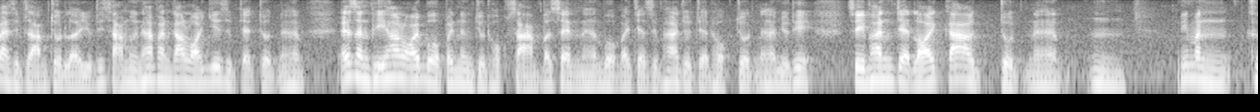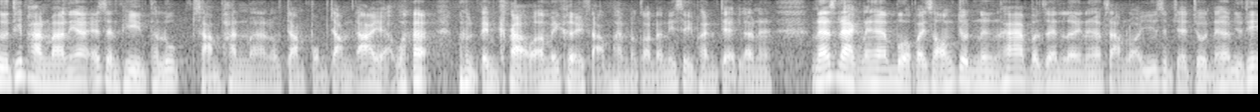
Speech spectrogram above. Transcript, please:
383 จุดเลยอยู่ที่ 35,927 จุดนะครับ S&P 500 บวกไป 1.63%นะครับ บวกไป 75.76 จุดนะครับ อยู่ที่ 4,709 จุดนะครับ อืม นี่มันคือที่ผ่านมาเนี่ย S&P ทะลุ3,000มาเราจำผมจำได้อะว่ามันเป็นข่าวว่าไม่เคย3,000มาก่อนตอนนี้4,700แล้วนะ NASDAQ นะครับบวกไป 2.15%เลยนะครับ 327 จุดนะครับ อยู่ที่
